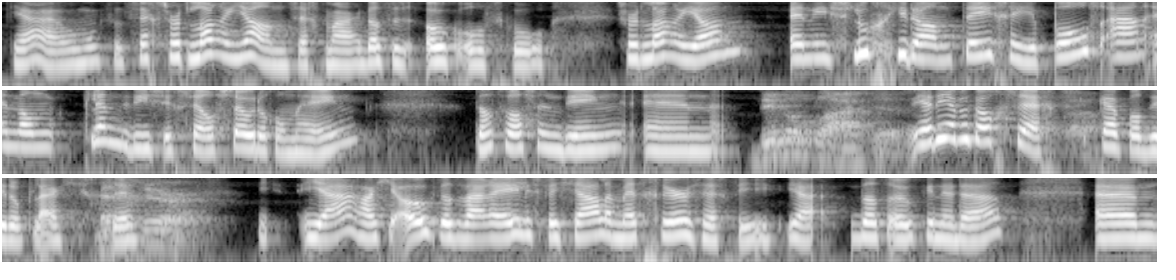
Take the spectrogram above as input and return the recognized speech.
Ja, hoe moet ik dat zeggen? Een soort lange Jan, zeg maar. Dat is ook oldschool. Een soort lange Jan. En die sloeg je dan tegen je pols aan. En dan klemde die zichzelf zo eromheen. Dat was een ding. En... Diddelplaatjes. Ja, die heb ik al gezegd. Ik heb al diddelplaatjes gezegd. Met geur. Ja, had je ook. Dat waren hele speciale met geur, zegt hij. Ja, dat ook inderdaad. Ehm,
